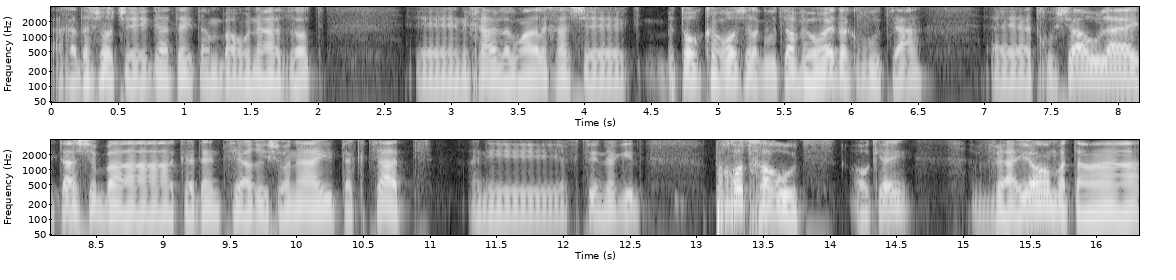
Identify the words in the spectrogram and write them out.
החדשות שהגעת איתן בעונה הזאת. אה, אני חייב לומר לך שבתור כרוז של הקבוצה ואוהד הקבוצה, התחושה אולי הייתה שבקדנציה הראשונה היית קצת, אני אקצין ואגיד, פחות חרוץ, אוקיי? והיום אתה,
